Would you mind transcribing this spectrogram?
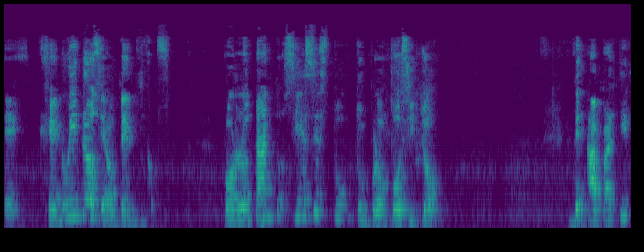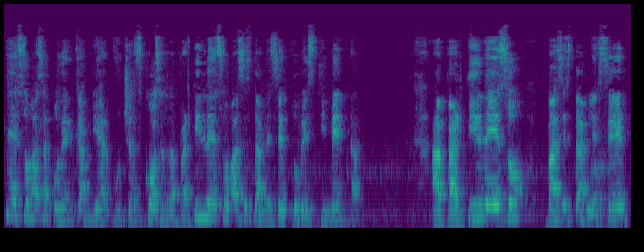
eh, genuinos y auténticos. Por lo tanto, si ese es tu, tu propósito, a partir de eso vas a poder cambiar muchas cosas. A partir de eso vas a establecer tu vestimenta. A partir de eso vas a establecer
